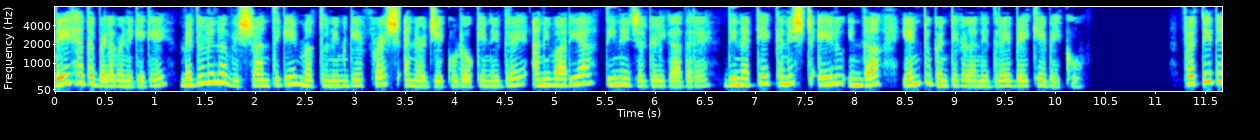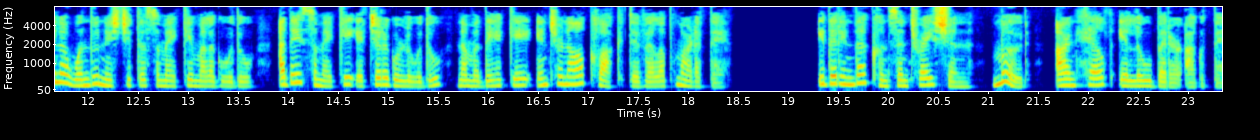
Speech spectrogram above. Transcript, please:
ದೇಹದ ಬೆಳವಣಿಗೆಗೆ, ಮೆದುಳಿನ ವಿಶ್ರಾಂತಿಗೆ ಮತ್ತು ನಿಮಗೆ ಫ್ರೆಶ್ ಎನರ್ಜಿ ಕೊಡೋಕೆ ನಿದ್ರೆ ಅನಿವಾರ್ಯ ಟೀನೇಜರ್ಗಳಿಗಾದರೆ ದಿನಕ್ಕೆ ಕನಿಷ್ಠ ಏಳು ಇಂದ ಎಂಟು ಗಂಟೆಗಳ ನಿದ್ರೆ ಬೇಕೇ ಬೇಕು. ಪ್ರತಿದಿನ ಒಂದು ನಿಶ್ಚಿತ ಸಮಯಕ್ಕೆ ಮಲಗುವುದು, ಅದೇ ಸಮಯಕ್ಕೆ ಎಚ್ಚರಗೊಳ್ಳುವುದು ನಮ್ಮ ದೇಹಕ್ಕೆ ಇಂಟರ್ನಲ್ ಕ್ಲಾಕ್ ಡೆವಲಪ್ ಮಾಡುತ್ತೆ. ಇದರಿಂದ ಕಾನ್ಸಂಟ್ರೇಷನ್ ಮೂಡ್ ಅಂಡ್ ಹೆಲ್ತ್ ಎಲ್ಲವೂ ಬೆಟರ್ ಆಗುತ್ತೆ.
